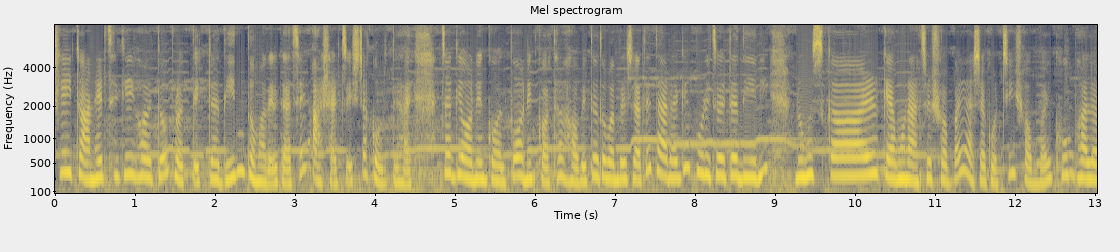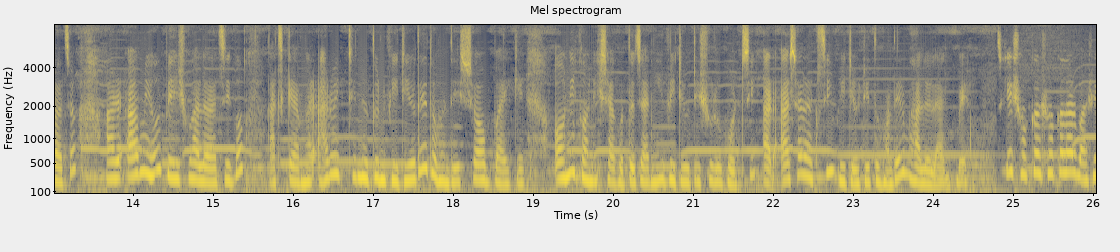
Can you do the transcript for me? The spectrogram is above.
সেই টানের থেকেই হয়তো প্রত্যেকটা দিন তোমাদের কাছে আসার চেষ্টা করতে হয়। যাকে অনেক গল্প, অনেক কথা হবে তো তোমাদের সাথে, তার আগে পরিচয়টা দিয়ে নিই। নমস্কার, কেমন আছো সবাই? আশা করছি সবাই খুব ভালো আছো। আর আমিও বেশ ভালো আছি গো। আজকে আমার আরও একটি নতুন ভিডিওতে তোমাদের সবাইকে অনেক অনেক স্বাগত জানিয়ে ভিডিওটি শুরু করছি। আর আশা রাখছি ভিডিওটি তোমাদের ভালো লাগবে। আজকে সকাল সকাল আর বাসি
